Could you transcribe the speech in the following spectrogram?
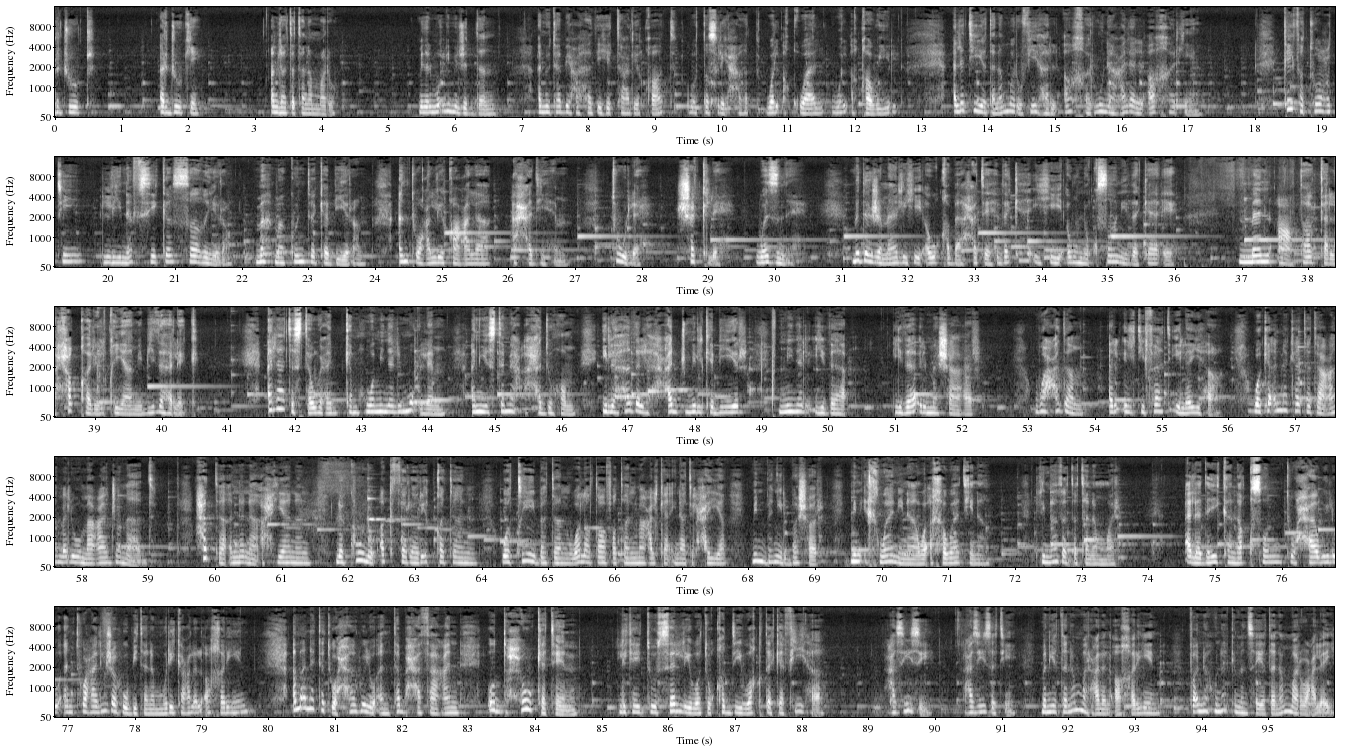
أرجوك ارجوك أن لا تتنمروا. من المؤلم جدا أن نتابع هذه التعليقات والتصريحات والأقوال والأقاويل التي يتنمر فيها الآخرون على الآخرين. كيف تعطي لنفسك الصغيره مهما كنت كبيرا أن تعلق على أحدهم؟ طوله شكله وزنه. مدى جماله أو قباحته ذكائه أو نقصان ذكائه. من أعطاك الحق للقيام بذلك؟ ألا تستوعب كم هو من المؤلم أن يستمع أحدهم إلى هذا الحجم الكبير من الإيذاء إيذاء المشاعر وعدم الالتفات إليها وكأنك تتعامل مع جماد. حتى أننا أحيانا نكون أكثر رقة وطيبة ولطافة مع الكائنات الحية من بني البشر من إخواننا وأخواتنا. لماذا تتنمر؟ ألديك نقص تحاول أن تعالجه بتنمرك على الآخرين؟ أم أنك تحاول أن تبحث عن أضحوكة لكي تسلي وتقضي وقتك فيها؟ عزيزي عزيزتي من يتنمر على الآخرين فإن هناك من سيتنمر عليه.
